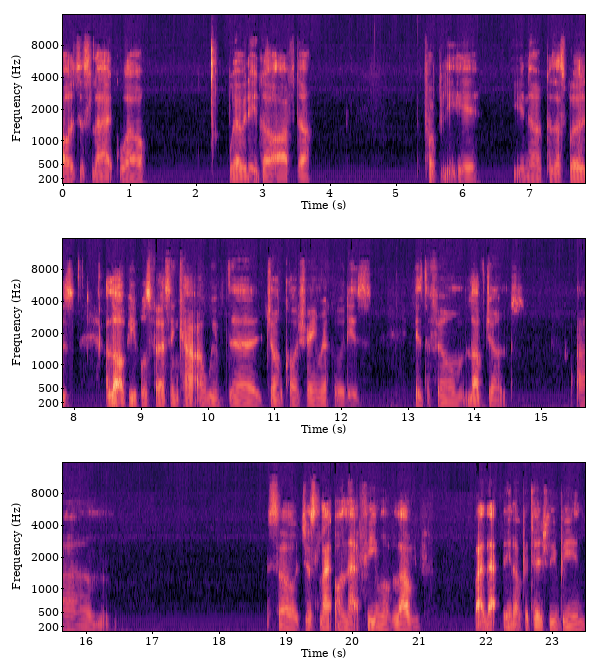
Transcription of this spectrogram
I was just like, well, where would it go after? Probably here, you know, because I suppose a lot of people's first encounter with the John Coltrane record is is the film Love Jones. Um, so just like on that theme of love, by that you know potentially being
